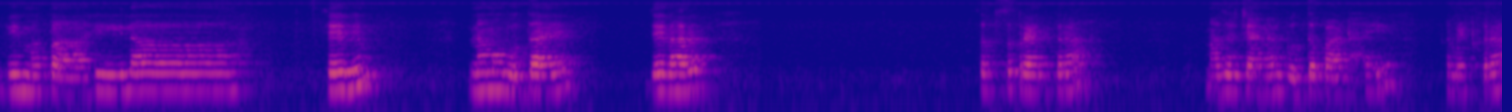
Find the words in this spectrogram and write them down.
भीम पाहिला. जय भीम. नमो बुद्धाय. जय भारत. सबस्क्राईब करा. माझं चॅनल बुद्ध पाठ आहे. कमेंट करा.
